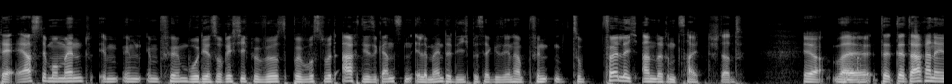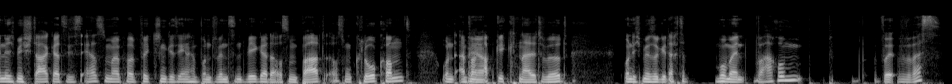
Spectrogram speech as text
der erste Moment im, im, im Film, wo dir so richtig bewusst, bewusst wird, ach, diese ganzen Elemente, die ich bisher gesehen habe, finden zu völlig anderen Zeiten statt. Ja. Weil ja. daran erinnere ich mich stark, als ich das erste Mal Pulp Fiction gesehen habe und Vincent Vega da aus dem Bad, aus dem Klo kommt und einfach ja. abgeknallt wird. Und ich mir so gedacht habe, Moment, warum, was?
